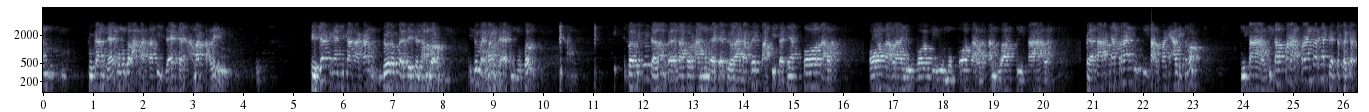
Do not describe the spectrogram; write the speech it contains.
bukan Zaid memukul Amar, tapi Zaid dan Amar saling Beda dengan dikatakan doroba Zaid dan Amr. Itu memang Zaid memukul Sebab itu dalam bahasa Quran menghadapi orang kafir pasti banyak kotalah. Kota layu kota kota buat kita lah. Bahasa perang itu kita pakai alif no? Kita kita perang perang karena berada baca.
